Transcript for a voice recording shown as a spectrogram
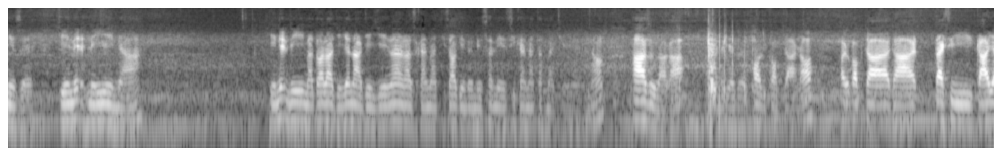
မြင်စေရင်းနဲ့အနှင်းရင်းများရင်းနဲ့အနှင်းရင်းများတွာလာခြင်းရနာခြင်းရင်းနာနာစကန်များတိစောက်ခြင်းတို့နေဆက်နေစည်းကမ်းများတတ်မှတ်ခြင်းနဲ့နော်။ဟာဆိုတာက တကယ်ဆိုဟော်လီကော်ပတာနော်။ ဟယ်လီကော်ပတာဒါတိုက်စီကားရ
